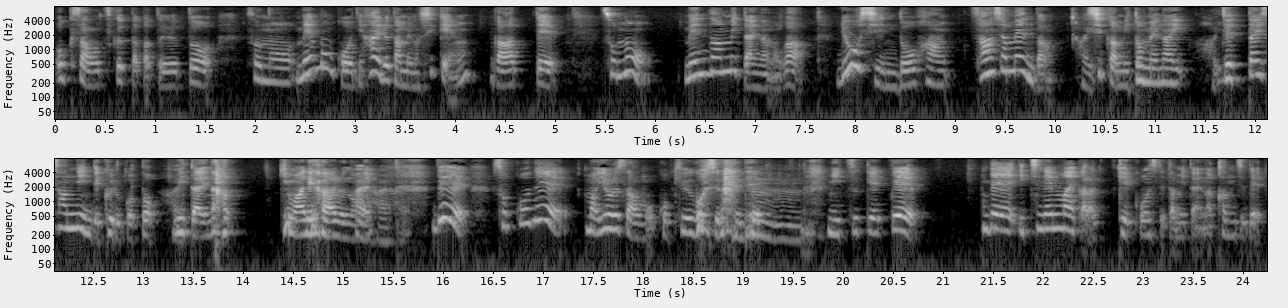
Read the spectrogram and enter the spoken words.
奥さんを作ったかというとその名門校に入るための試験があってその面談みたいなのが両親同伴三者面談しか認めない、はい、絶対3人で来ること、はい、みたいな決まりがあるのね。はいはいはい、でそこで、まあ、夜さんをこう急ごしらえで、うんうん、見つけてで1年前から結婚してたみたいな感じで、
